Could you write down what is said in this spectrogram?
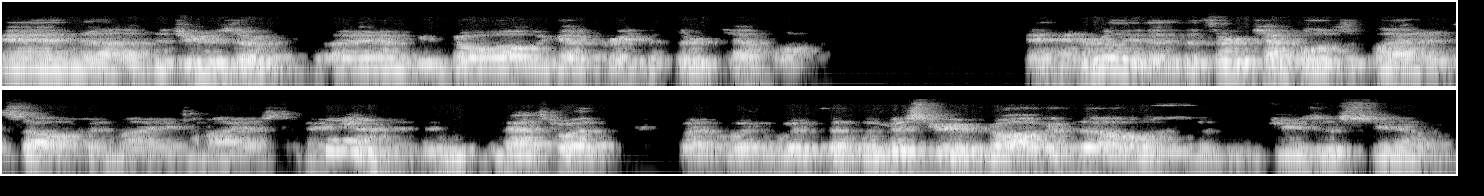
And, uh, the Jews are, uh, you know, you go, oh, we gotta create the third temple. And, really, the, the third temple is the planet itself, in my, in my estimation, and that's what, but with, with the, the mystery of Golgotha, was that Jesus, you know,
